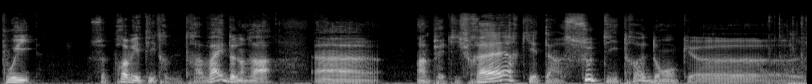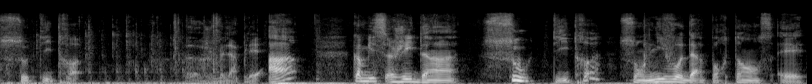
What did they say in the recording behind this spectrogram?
Puis, ce premier titre de travail donnera un, petit frère qui est un sous-titre, donc euh, sous-titre, euh, je vais l'appeler A. Comme il s'agit d'un sous-titre, son niveau d'importance est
